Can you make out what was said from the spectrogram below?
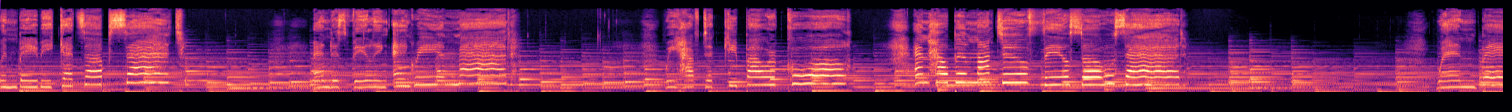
When baby gets upset and is feeling angry and mad, we have to keep our cool and help him not to feel so sad. When baby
